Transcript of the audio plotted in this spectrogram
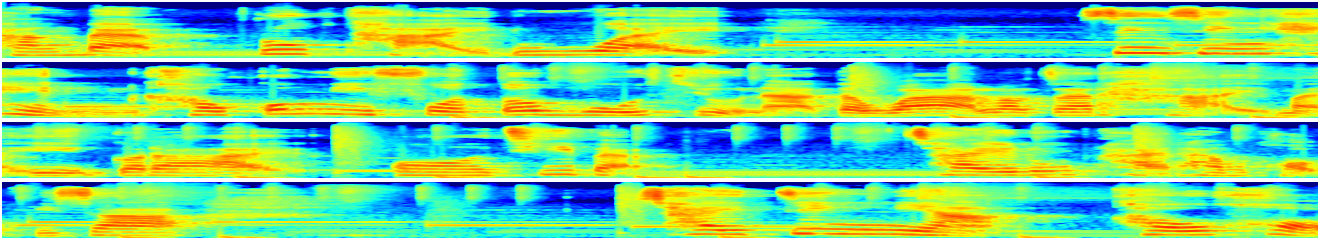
ทั้งแบบรูปถ่ายด้วยจริงๆ เห็นเขาก็มีโฟโต้บูธอยู่นะ แต่ว่าเราจะถ่ายมาเองก็ได้อ๋อที่แบบใช้รูปถ่ายทำขอวีซ่า ใช้จริงเนี่ยเขาขอ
